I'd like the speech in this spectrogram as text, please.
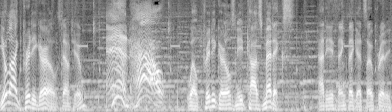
You like pretty girls, don't you? And how? Well, pretty girls need cosmetics. How do you think they get so pretty?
